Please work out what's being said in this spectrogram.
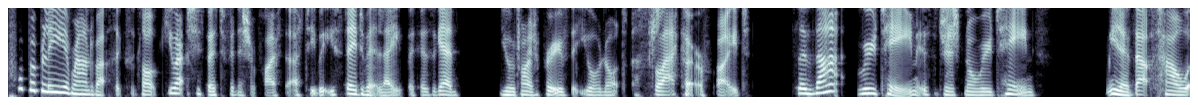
probably around about six o'clock. You're actually supposed to finish at five thirty, but you stayed a bit late because again, you're trying to prove that you're not a slacker, right? So that routine is the traditional routine. You know, that's how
